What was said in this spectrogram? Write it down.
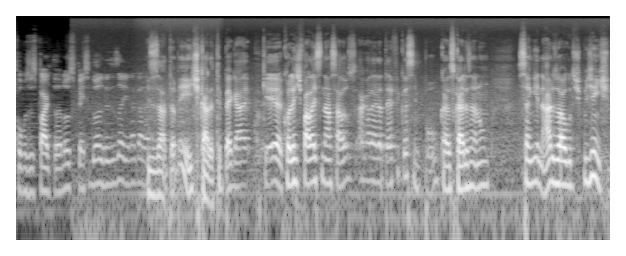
como os espartanos, pense duas vezes aí na galera. Exatamente, cara. Tem pegar. Porque quando a gente fala isso na sala, a galera até fica assim, pô, cara, os caras eram sanguinários ou algo do tipo. Gente,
